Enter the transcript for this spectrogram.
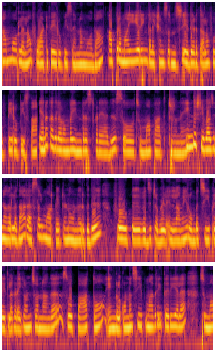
நம்ம ஊர்லலாம் ஃபார்ட்டி ஃபைவ் ருபீஸ் என்னமோ தான். அப்புறமா இயரிங் கலெக்ஷன்ஸ் இருந்துச்சு. எது எடுத்தாலும் ஃபிஃப்டி ருபீஸ் தான். எனக்கு அதில் ரொம்ப இன்ட்ரெஸ்ட் கிடையாது. ஸோ சும்மா பார்த்துட்டு இருந்தேன். இந்த சிவாஜி நகரில் தான் ரசல் மார்க்கெட்னு ஒன்று இருக்குது. ஃப்ரூட்டு வெஜிடபிள் எல்லாமே ரொம்ப சீப் ரேட்டில் கிடைக்கும்னு சொன்னாங்க. ஸோ பார்த்தோம். எங்களுக்கு ஒன்றும் சீப் மாதிரி தெரியலை. சும்மா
